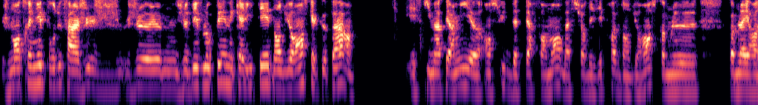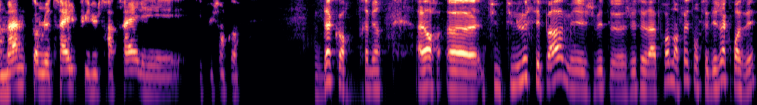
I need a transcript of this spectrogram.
je m'entraînais pour, enfin, je, je, développais mes qualités d'endurance quelque part, et ce qui m'a permis euh, ensuite d'être performant bah, sur des épreuves d'endurance comme le, comme l'Ironman, comme le trail, puis l'ultra trail et, plus encore. D'accord, très bien. Alors, euh, tu, tu, ne le sais pas, mais je vais te, je vais te l'apprendre. En fait, on s'est déjà croisés.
